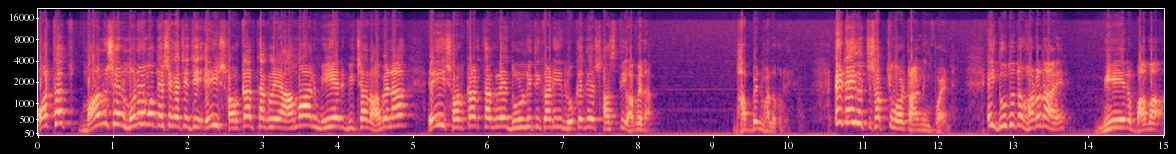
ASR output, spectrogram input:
অর্থাৎ মানুষের মনের মধ্যে এসে গেছে যে এই সরকার থাকলে আমার মেয়ের বিচার হবে না, এই সরকার থাকলে দুর্নীতিকারী লোকেদের শাস্তি হবে না। ভাববেন ভালো করে। এটাই হচ্ছে সবচেয়ে বড় টার্নিং পয়েন্ট এই দু দুটো ঘটনায় মেয়ের বাবা,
